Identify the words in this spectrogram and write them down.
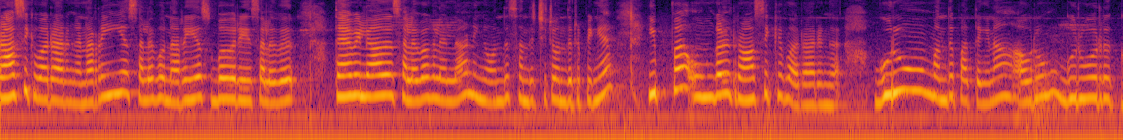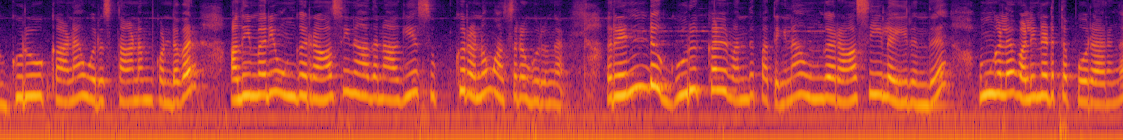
ராசிக்கு வராருங்க நிறைய செலவு நிறைய சுபவிரய செலவு தேவையில்லாத செலவுகள் எல்லாம் நீங்கள் வந்து சந்திச்சுட்டு வந்துருப்பீங்க. இப்போ உங்கள் ராசிக்கு வராருங்க குருவும் வந்து பார்த்தீங்கன்னா அவரும் குரு குருவுக்கான ஒரு ஸ்தானம் கொண்டவர். அதே மாதிரி உங்கள் ராசிநாதனாகிய சுக்கரனும் அசுர குருங்க ரெண்டு குருக்கள் வந்து பார்த்தீங்கன்னா உங்கள் உங்கள் ராசியில் இருந்து உங்களை வழிநடத்த போகிறாருங்க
